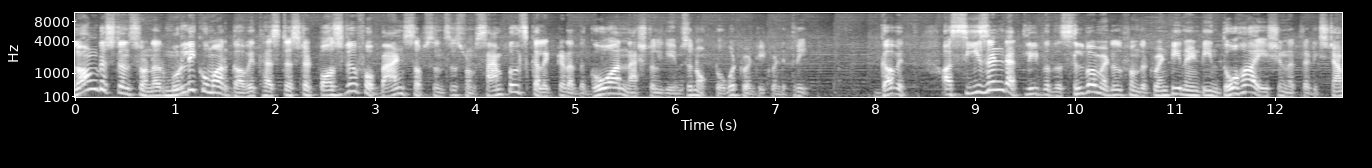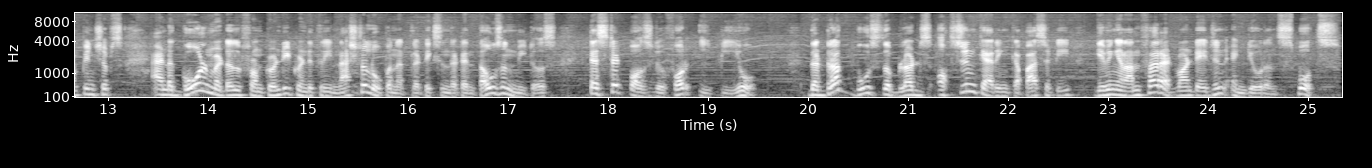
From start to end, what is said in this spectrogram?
Long distance runner Murali Kumar Gavit has tested positive for banned substances from samples collected at the Goa National Games in October 2023. Gavit, a seasoned athlete with a silver medal from the 2019 Doha Asian Athletics Championships and a gold medal from 2023 National Open Athletics in the 10,000 meters, tested positive for EPO. The drug boosts the blood's oxygen carrying capacity, giving an unfair advantage in endurance sports.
